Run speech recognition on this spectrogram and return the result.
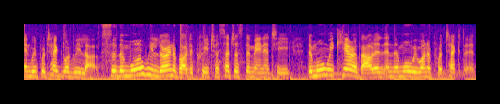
and we protect what we love. So the more we learn about a creature such as the manatee, the more we care about it and the more we want to protect it.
